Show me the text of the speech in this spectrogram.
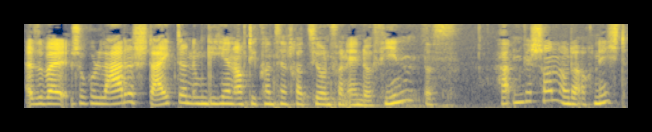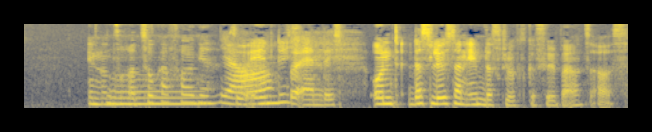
Also bei Schokolade steigt dann im Gehirn auch die Konzentration von Endorphin. Das hatten wir schon oder auch nicht in unserer Zuckerfolge. so ähnlich. So ähnlich. Und das löst dann eben das Glücksgefühl bei uns aus.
